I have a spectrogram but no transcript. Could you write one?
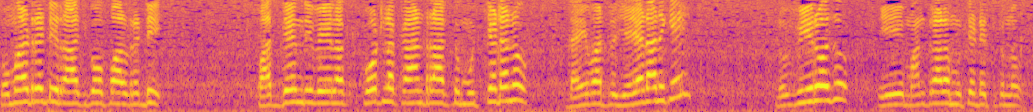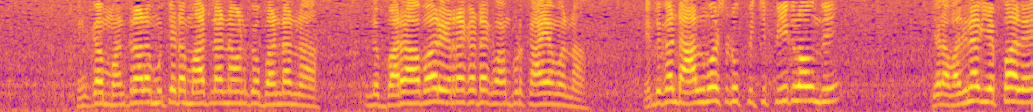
కొమటిరెడ్డి రాజగోపాల్ రెడ్డి పద్దెనిమిది వేల కోట్ల కాంట్రాక్ట్ ముచ్చటను డైవర్ట్ చేయడానికి నువ్వు ఈరోజు ఈ మంత్రాల ముచ్చట ఎత్తుకున్నావు. ఇంకా మంత్రాల ముచ్చట మాట్లాడినావు అనుకో బండన్న. నువ్వు బరాబర్ ఎర్రగడ్డకు పంపుడు ఖాయమన్నా. ఎందుకంటే ఆల్మోస్ట్ నువ్వు పిచ్చి పీక్లో ఉంది. జర వదినకు చెప్పాలి.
